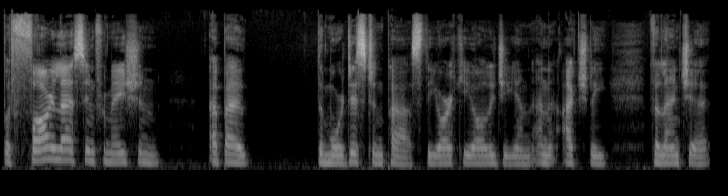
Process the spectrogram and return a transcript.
but far less information about the more distant past, the archaeology, and, and actually Valentia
